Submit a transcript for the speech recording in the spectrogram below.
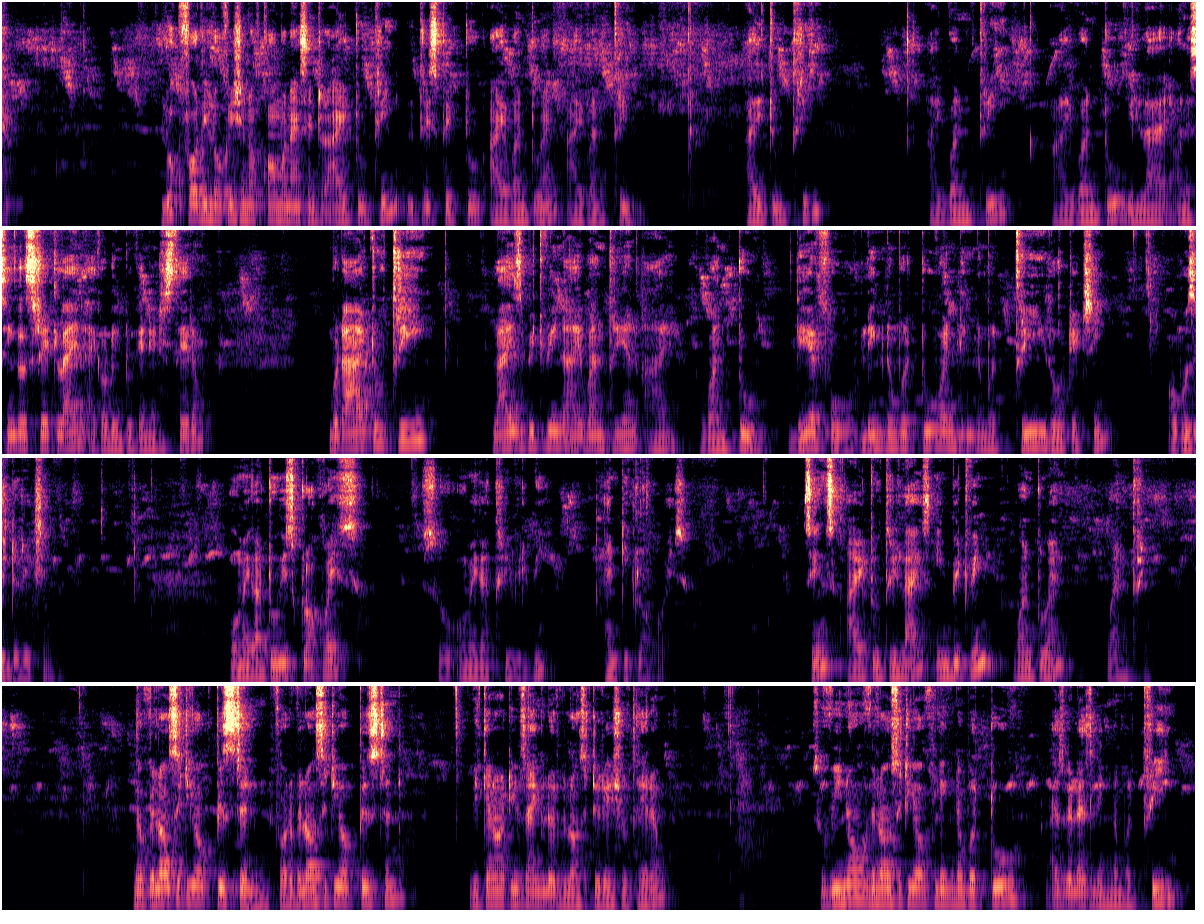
look for the location of common I center I23 with respect to I12 and I13 I23 I13 I12 will lie on a single straight line according to Kennedy's theorem but I23 lies between I13 and I12. Therefore, link number 2 and link number 3 rotates in opposite direction. Omega 2 is clockwise, so omega 3 will be anti-clockwise. Since I23 lies in between 1, 2 and 1, 3. The velocity of piston, for velocity of piston, we cannot use angular velocity ratio theorem. So we know velocity of link number 2 as well as link number 3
